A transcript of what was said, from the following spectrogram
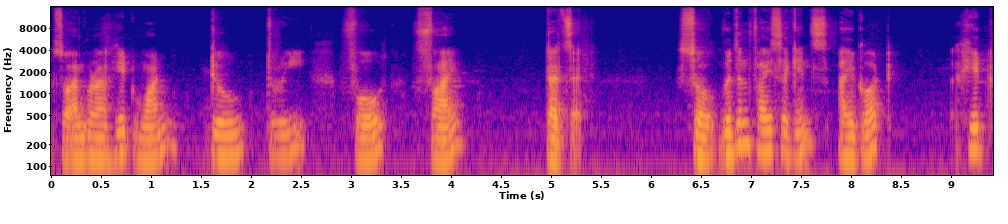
so i'm gonna hit one, two, three, four, five. that's it. So within 5 seconds i got hit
